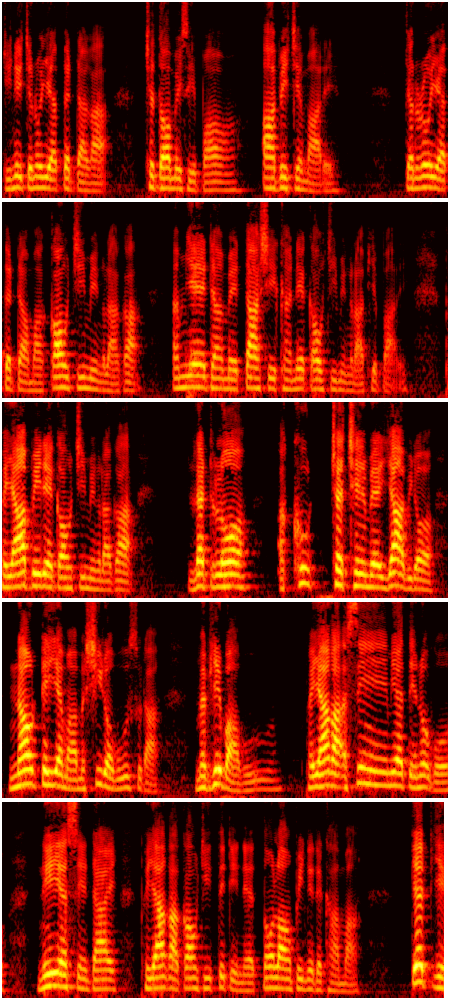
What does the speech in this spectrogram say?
ဒီနေ့ကျွန်တော်ရဲ့အသက်တာကချစ်တော်မိတ်ဆွေပေါင်းအားပေးခြင်းပါတယ်ကျွန်တော်ရဲ့အသက်တာမှာကောင်းချီးမင်္ဂလာကအမြဲတမ်းပဲတာရှည်ခံတဲ့ကောင်းချီးမင်္ဂလာဖြစ်ပါတယ်ဖရာပေးတဲ့ကောင်းချီးမင်္ဂလာကလက်တလောအခုချက်ချင်းပဲရပြီးတော့နောက်တရက်မှမရှိတော့ဘူးဆိုတာမဖြစ်ပါဘူးဖခင်ကအစင်မြတ်တင်တို့ကိုနေရစင်တိုင်းဖခင်ကကောင်းကြီးတစ်တင်နဲ့သွန်လောင်းပေးနေတဲ့ခါမှာပြက်ပြဲ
